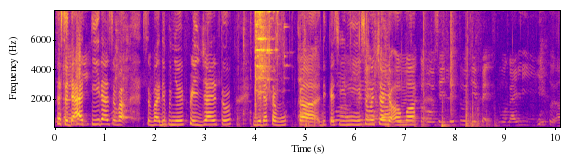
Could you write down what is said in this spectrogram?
Tak sedap hati dah sebab sebab dia punya fragile tu dia dah terbuka dekat sini. So macam ya Allah. Cakap oh seller tu dia pack dua kali Ikut ah.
